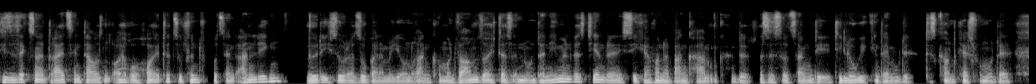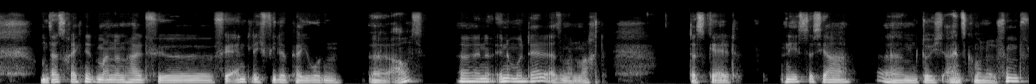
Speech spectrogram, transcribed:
diese 613.000 Euro heute zu 5% anlegen, würde ich so oder so bei einer Million rankommen. Und warum soll ich das in ein Unternehmen investieren, wenn ich sicher von der Bank haben könnte? Das ist sozusagen die, die Logik hinter dem Discount Cashflow Modell. Und das rechnet man dann halt für, für endlich viele Perioden äh, aus äh, in, in einem Modell. Also man macht das Geld nächstes Jahr ähm, durch 1,05,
